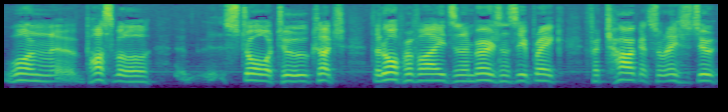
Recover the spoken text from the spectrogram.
one uh, possible uh, straw to clutch, the law provides an emergency brake for targets related to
